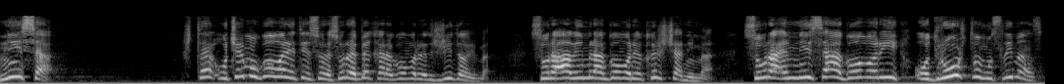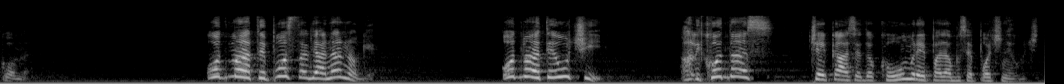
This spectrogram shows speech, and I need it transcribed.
Nisa. Šta, u čemu govore te sura? Sura Bekara govori o židovima. Sura Al Imran govori o kršćanima. Sura Nisa govori o društvu muslimanskom. Odmah te postavlja na noge. Odmah te uči. Ali kod nas čeka se dok umre pa da mu se počne učiti.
